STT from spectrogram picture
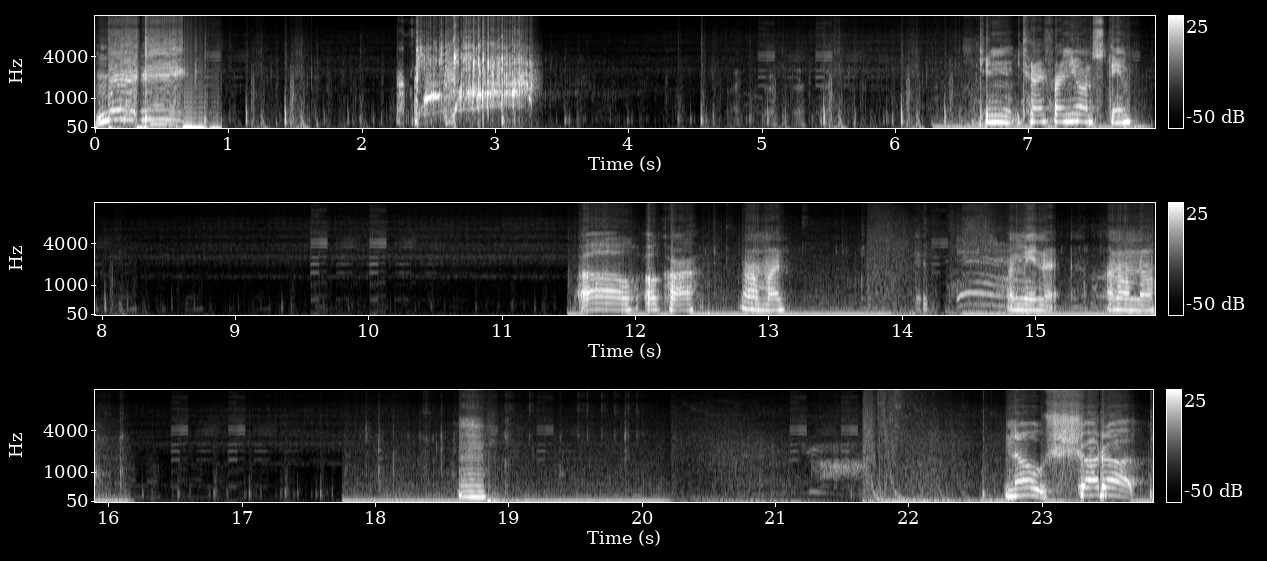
Medic! Can, can I friend you on Steam? Oh, okay. Never mind. I mean it. I don't know. Mm. No, shut up.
